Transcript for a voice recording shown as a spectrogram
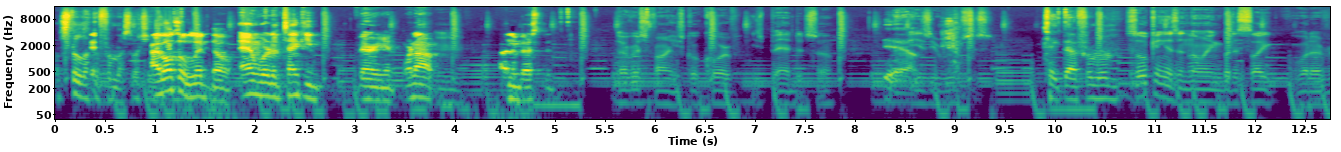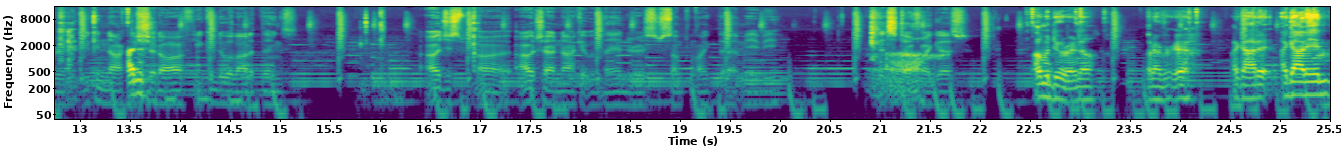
I'm still looking for my switching. I've also lived though, and we're the tanky variant. We're not Mm. uninvested. Diversifying, he's go Corv. He's banded, so yeah, easy routes. take that from him. Soaking is annoying, but it's like whatever. You can knock I this just- shit off. You can do a lot of things. I would just, uh, I would try to knock it with Landers or something like that, maybe. It's tough, Uh, I guess. I'm gonna do it right now. Whatever. Yeah, I got it. I got in.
